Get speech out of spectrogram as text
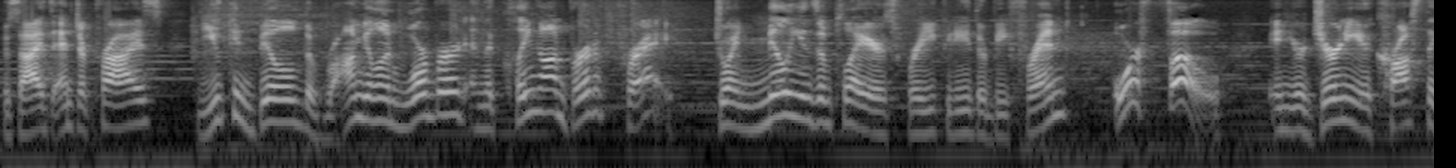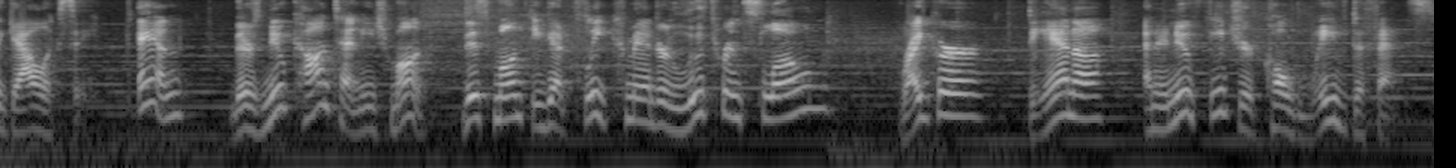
Besides Enterprise, you can build the Romulan Warbird and the Klingon Bird of Prey. Join millions of players where you can either be friend or foe in your journey across the galaxy. And there's new content each month. This month you get Fleet Commander Luther Sloan, Riker, Deanna, and a new feature called Wave Defense.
